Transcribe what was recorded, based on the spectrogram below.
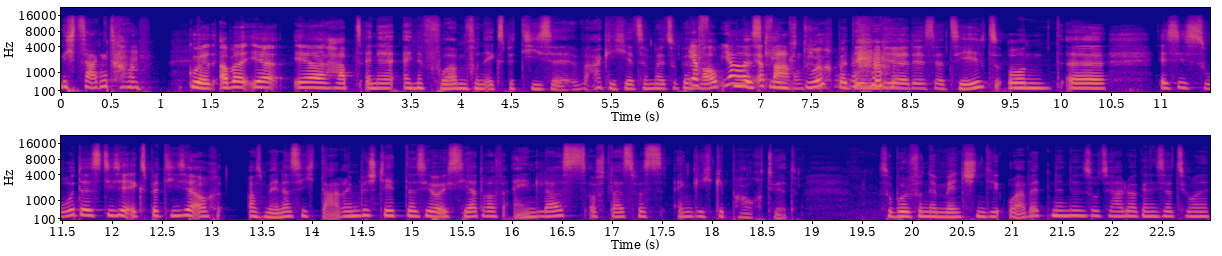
nicht sagen trauen. Gut, aber ihr, ihr habt eine, eine Form von Expertise, wage ich jetzt einmal zu behaupten. Ja, das klingt durch, schon. bei dem ihr das erzählt. Und äh, es ist so, dass diese Expertise auch aus meiner Sicht darin besteht, dass ihr euch sehr darauf einlasst, auf das, was eigentlich gebraucht wird. Sowohl von den Menschen, die arbeiten in den Sozialorganisationen,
